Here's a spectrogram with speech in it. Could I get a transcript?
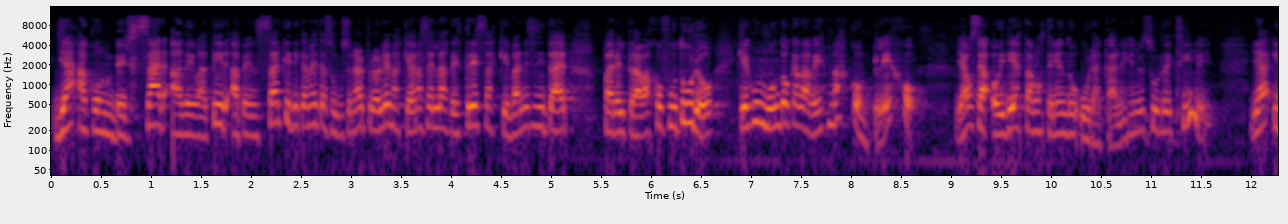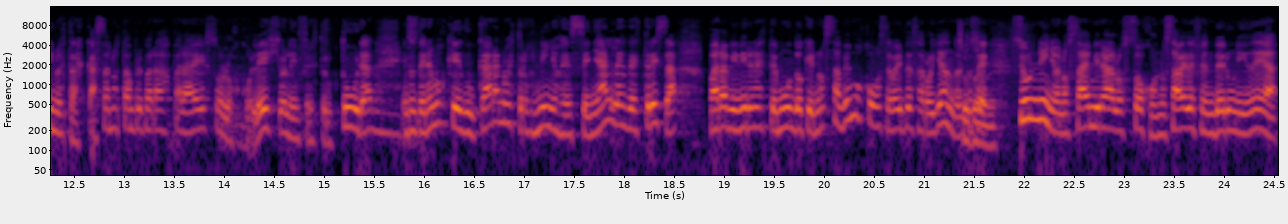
ya a conversar, a debatir, a pensar críticamente, a solucionar problemas que van a ser las destrezas que va a necesitar para el trabajo futuro, que es un mundo cada vez más complejo. ¿Ya? O sea, hoy día estamos teniendo huracanes en el sur de Chile, ¿ya? Y nuestras casas no están preparadas para eso, los colegios, la infraestructura. Entonces tenemos que educar a nuestros niños, enseñarles destreza para vivir en este mundo que no sabemos cómo se va a ir desarrollando. Entonces, Totalmente. si un niño no sabe mirar a los ojos, no sabe defender una idea,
